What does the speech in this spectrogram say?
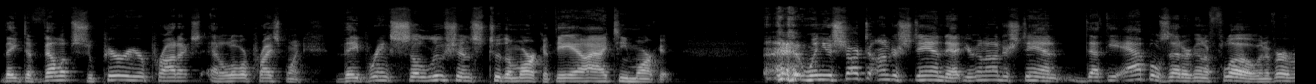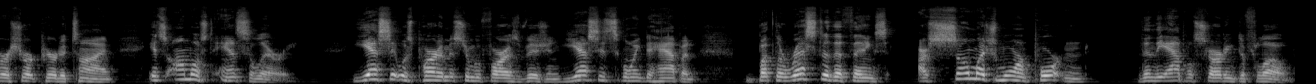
they develop superior products at a lower price point. They bring solutions to the market, the AIIT market. when you start to understand that, you're going to understand that the apples that are going to flow in a very, very short period of time, it's almost ancillary. Yes, it was part of Mr. Mufareh's vision. Yes, it's going to happen. But the rest of the things are so much more important than the apple starting to flow.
